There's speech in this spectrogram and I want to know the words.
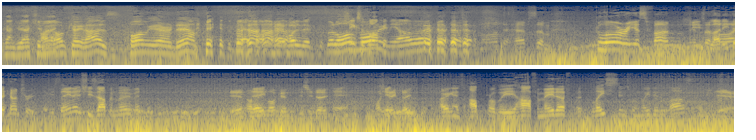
Ready for country action, Hey, mate? I'm keen as. Finally airing down. it's about time, man. What is it? Been a long Six o'clock in the arvo. On to have some glorious fun in She's the bloody high country. Have you seen it? She's up and moving. Yeah, not Deep. looking. Yes, you do. Yeah. Like Shit. deep, deep. I reckon it's up probably half a metre at least since when we did it last. Yeah.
